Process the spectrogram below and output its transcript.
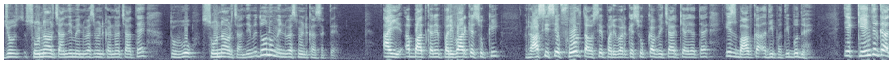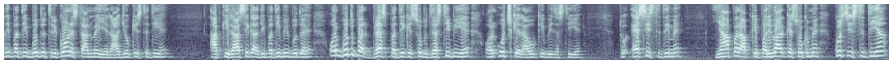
जो सोना और चांदी में इन्वेस्टमेंट करना चाहते हैं तो वो सोना और चांदी में दोनों में इन्वेस्टमेंट कर सकते हैं। आइए, अब बात करें परिवार के सुख की। राशि से फोर्थ हाउस से परिवार के सुख का विचार किया जाता है। इस भाव का अधिपति बुद्ध है। एक केंद्र का अधिपति बुद्ध त्रिकोण स्थान में ये राजों की स्थिति है। आपकी राशि का अधिपति भी बुद्ध है और बुद्ध पर बृहस्पति की शुभ दृष्टि भी है और उच्च के राहु की भी दृष्टि है। तो ऐसी स्थिति में यहाँ पर आपके परिवार के सुख में कुछ स्थितियाँ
